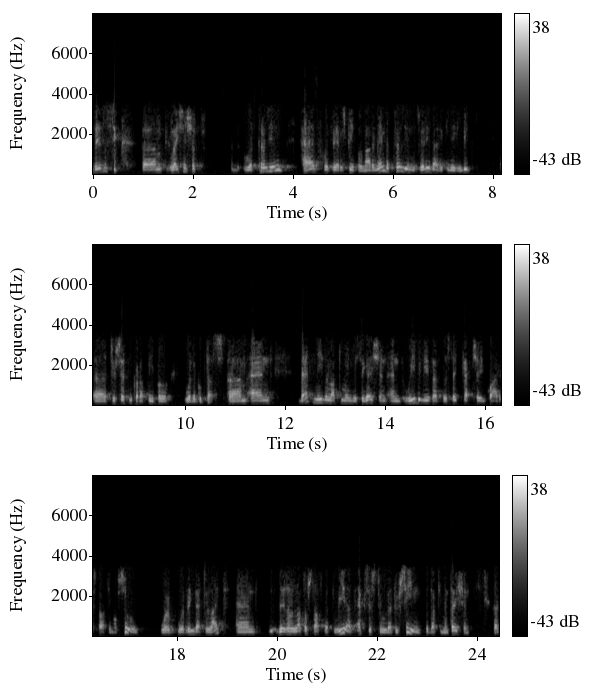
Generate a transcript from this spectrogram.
there's a sick um, relationship with Trillian have with various people. Now, remember, Trillian is very directly linked uh, to certain corrupt people with the Guptas. Um, and that needs a lot more investigation, and we believe that the state capture inquiry starting off soon will, will bring that to light, and there's a lot of stuff that we have access to that we've seen the documentation that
